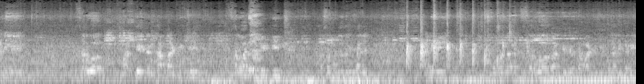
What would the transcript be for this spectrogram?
आणि सर्व भारतीय जनता पार्टीची सर्वात मोठी टीम असं म्हटलं तरी चालेल आणि सोबतच सर्व भारतीय जनता पार्टीचे पदाधिकारी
